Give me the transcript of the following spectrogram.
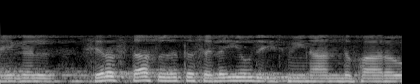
لېګل صرف تاسو د تسلی او د اطمینان د فارو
